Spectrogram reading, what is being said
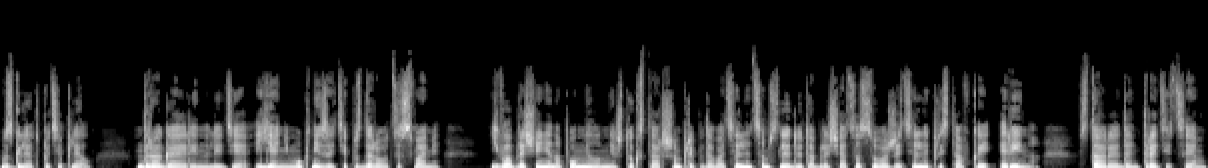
взгляд потеплел. «Дорогая Ирина Лидия, я не мог не зайти поздороваться с вами. Его обращение напомнило мне, что к старшим преподавательницам следует обращаться с уважительной приставкой «Рина». Старая дань традициям.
